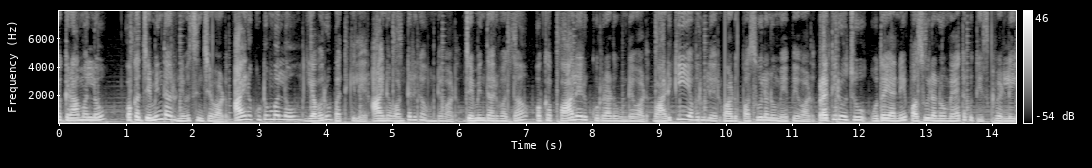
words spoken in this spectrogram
గ్రామంలో ఒక జమీందారు నివసించేవాడు. ఆయన కుటుంబంలో ఎవరూ బతికిలేరు. ఆయన ఒంటరిగా ఉండేవాడు. జమీందారు వద్ద ఒక పాలేరు కుర్రాడు ఉండేవాడు. వాడికి ఎవరూ లేరు. వాడు పశువులను మేపేవాడు. ప్రతిరోజు ఉదయాన్నే పశువులను మేతకు తీసుకువెళ్ళి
